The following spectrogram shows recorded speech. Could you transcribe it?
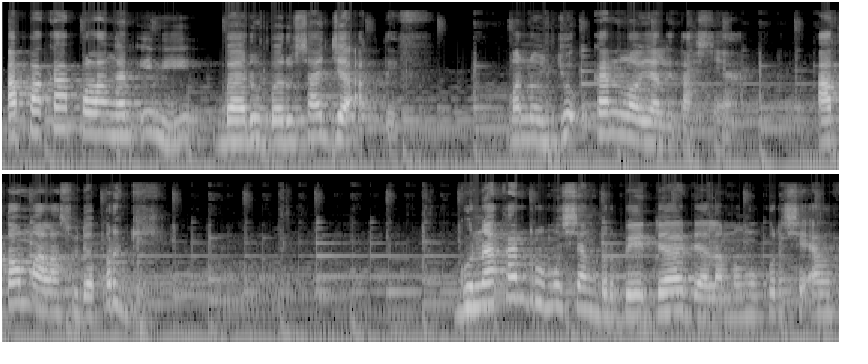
Apakah pelanggan ini baru-baru saja aktif, menunjukkan loyalitasnya, atau malah sudah pergi? Gunakan rumus yang berbeda dalam mengukur CLV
